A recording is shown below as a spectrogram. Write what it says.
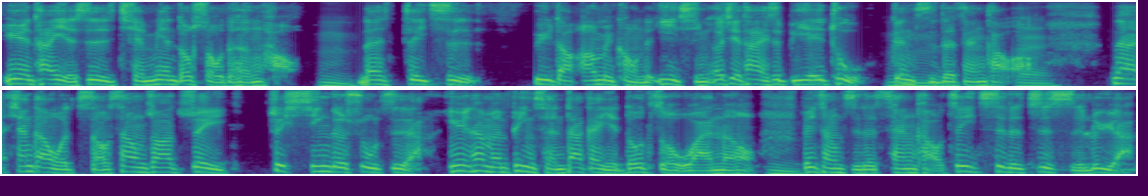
因为它也是前面都守得很好。嗯，那这一次遇到 Omicron 的疫情，而且它也是 BA two，更值得参考啊。那香港我早上抓最。最新的数字啊，因为他们病程大概也都走完了哦，嗯、非常值得参考。这一次的致死率啊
